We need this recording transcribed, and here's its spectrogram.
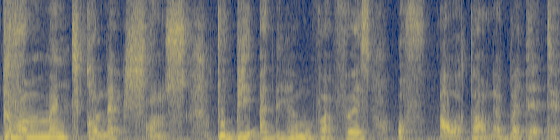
government connections to be at the helm of affairs of our town, Ebetete.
